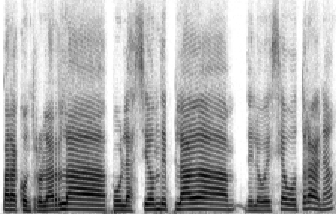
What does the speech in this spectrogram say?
para controlar la población de plaga de la obesia botrana,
